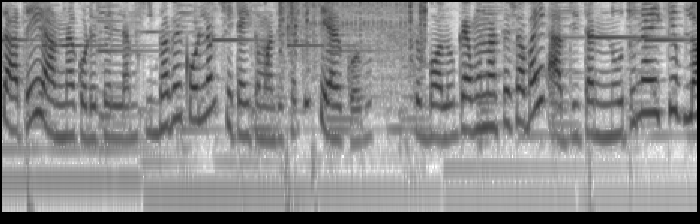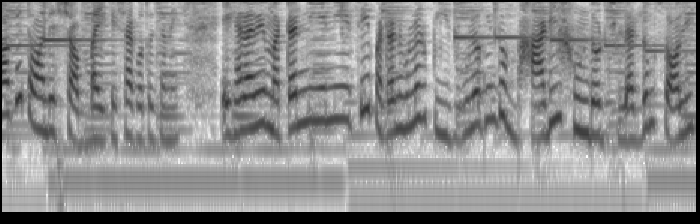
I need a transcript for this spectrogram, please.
তাড়াতাড়ি রান্না করে ফেললাম। কীভাবে করলাম সেটাই তোমাদের সাথে শেয়ার করব। তো বলো, কেমন আছে সবাই? আদ্রিতার নতুন আরেকটি ব্লগে তোমাদের সবাইকে স্বাগত জানাই। এখানে আমি মাটন নিয়ে নিয়েছি। মাটনগুলোর পিসগুলো কিন্তু ভারী সুন্দর ছিল, একদম সলিড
